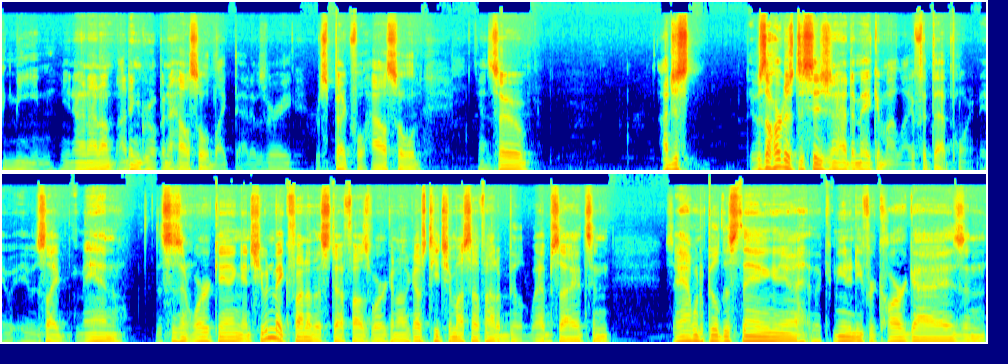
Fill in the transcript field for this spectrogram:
mean, you know. And I don't, I didn't grow up in a household like that. It was very respectful household, and so I just, it was the hardest decision I had to make in my life at that point. It, it was like, man, this isn't working. And she would make fun of the stuff I was working on. Like I was teaching myself how to build websites and say, I want to build this thing, you know, a community for car guys and.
